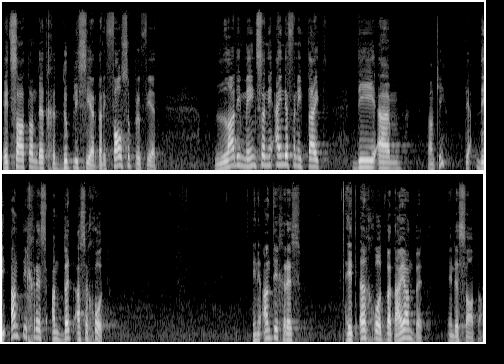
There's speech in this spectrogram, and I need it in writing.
het Satan dit gedupliseer dat die valse profeet laat die mense aan die einde van die tyd die ehm um, dankie die die anti-kris aanbid as 'n god. En die anti-kris het 'n god wat hy aanbid en dis Satan.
